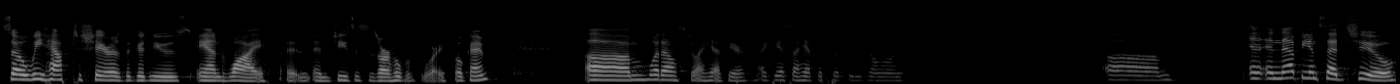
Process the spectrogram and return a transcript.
So we have to share the good news and why. And, and Jesus is our hope of glory, okay? Um, what else do I have here? I guess I have to put these on. Um, and, and, that being said, too,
